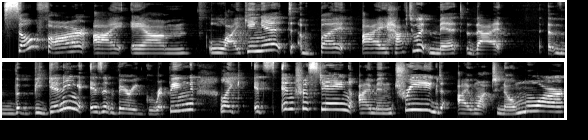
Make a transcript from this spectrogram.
So far, I am liking it, but I have to admit that the beginning isn't very gripping. Like, it's interesting, I'm intrigued, I want to know more.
